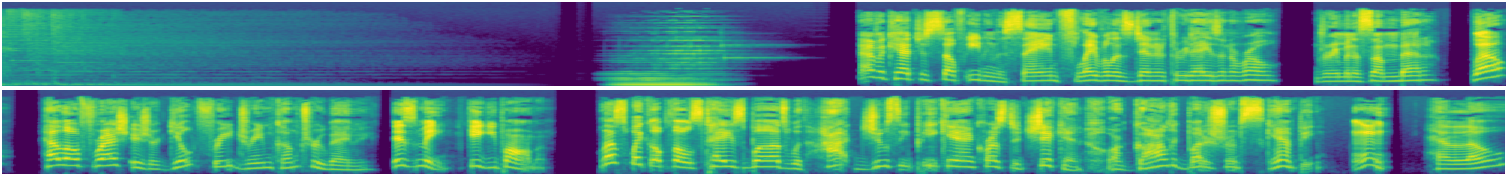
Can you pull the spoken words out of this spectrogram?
Ever catch yourself eating the same flavorless dinner three days in a row? Dreaming of something better? Well, HelloFresh is your guilt free dream come true, baby. It's me, Keke Palmer. Let's wake up those taste buds with hot, juicy pecan crusted chicken or garlic butter shrimp scampi. Mm. Hello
